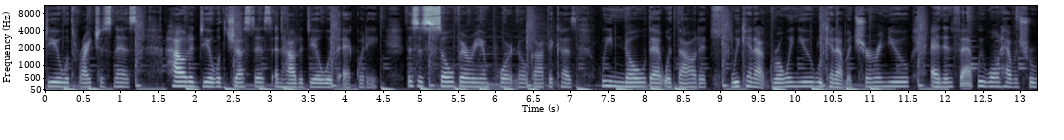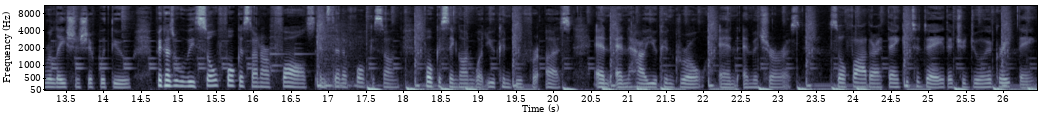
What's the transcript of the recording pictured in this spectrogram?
deal with righteousness, how to deal with justice, and how to deal with equity. This is so very important, oh God, because we know that without it, we cannot grow in you, we cannot mature in you, and in fact, we won't have a true relationship with you because we will be so focused on our faults instead of focus on focusing on what you can do for us and and how you can grow and and mature us. So, Father, I thank you today that you're doing a great thing.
